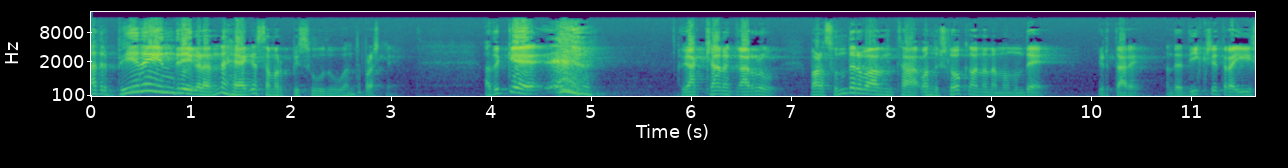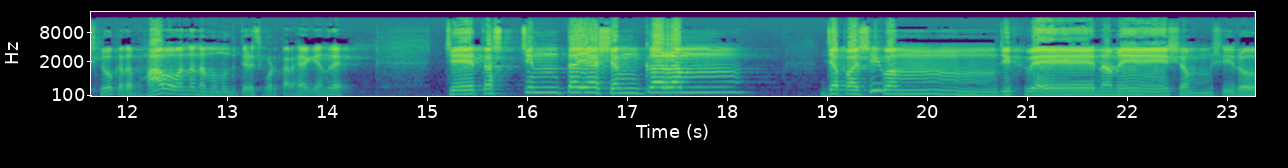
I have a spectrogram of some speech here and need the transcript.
ಆದರೆ ಬೇರೆ ಇಂದ್ರಿಯಗಳನ್ನು ಹೇಗೆ ಸಮರ್ಪಿಸುವುದು ಅಂತ ಪ್ರಶ್ನೆ. ಅದಕ್ಕೆ ವ್ಯಾಖ್ಯಾನಕಾರರು ಬಹಳ ಸುಂದರವಾದಂಥ ಒಂದು ಶ್ಲೋಕವನ್ನು ನಮ್ಮ ಮುಂದೆ ಇಡ್ತಾರೆ. ಅಂದರೆ ದೀಕ್ಷಿತರ ಈ ಶ್ಲೋಕದ ಭಾವವನ್ನು ನಮ್ಮ ಮುಂದೆ ತಿಳಿಸಿಕೊಡ್ತಾರೆ. ಹೇಗೆ ಅಂದರೆ, ಚೇತಶ್ಚಿಂತಯ ಶಂಕರಂ ಜಪ ಶಿವಂ ಜಿಹ್ವೇ ನಮೇಶಂ ಶಿರೋ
